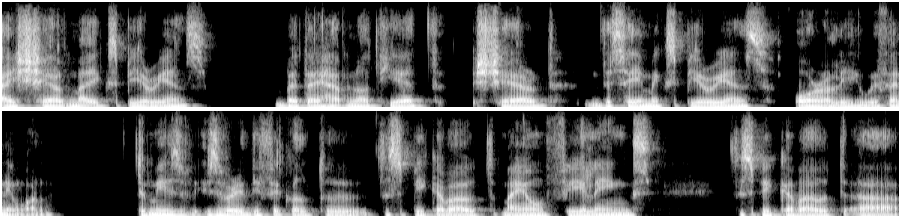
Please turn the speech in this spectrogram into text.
I shared my experience, but I have not yet shared the same experience orally with anyone. To me, it's, it's very difficult to, to speak about my own feelings, to speak about uh,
